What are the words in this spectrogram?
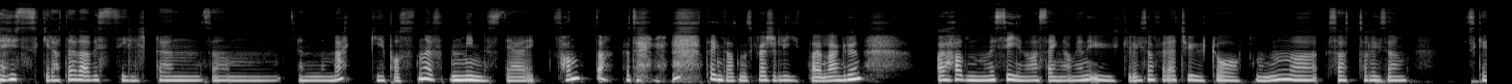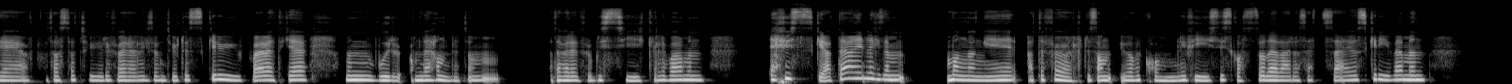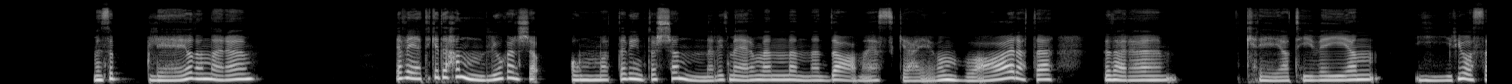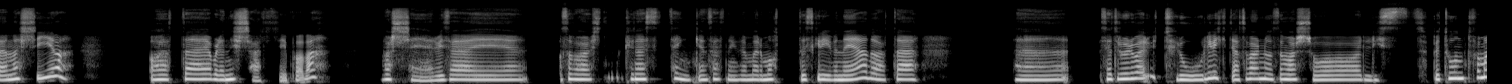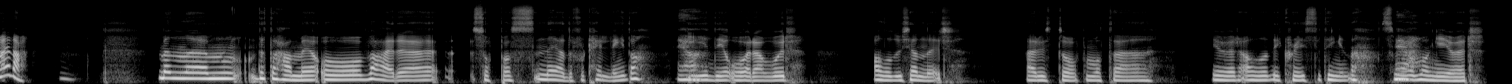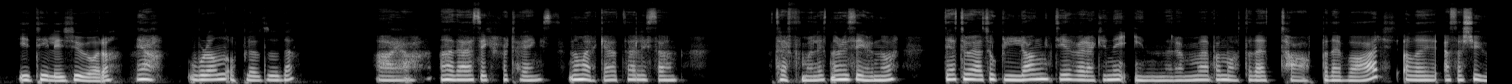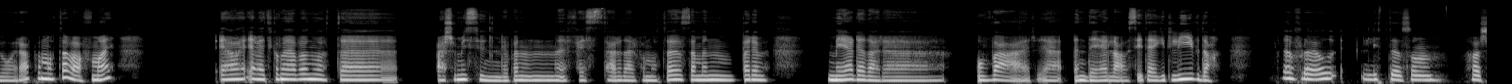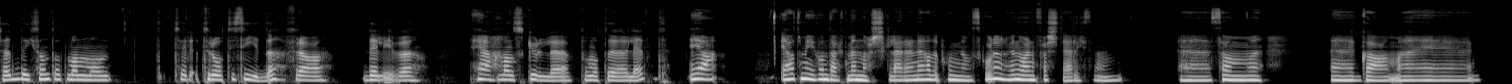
Jeg husker at jeg da bestilte en sånn en Mac i posten, den minste jeg fant, da. Jeg tenkte at den skulle være så liten av en eller annen grunn. Og jeg hadde den ved siden av senga mi en uke, liksom, før jeg turte å åpne den, og satt og liksom skrev på tastaturet før jeg liksom turte å skru på. Jeg vet ikke hvor, om det handlet om at jeg var redd for å bli syk, eller hva, men jeg husker at jeg liksom mange ganger at det føltes sånn uoverkommelig fysisk også, det der å sette seg og skrive, men Men så ble jo den derre Jeg vet ikke, det handler jo kanskje om at jeg begynte å skjønne litt mer om hvem denne dama jeg skrev om, var, at det, det derre kreative i en gir jo også energi, da. Og at eh, jeg ble nysgjerrig på det. Hva skjer hvis jeg Og så var, kunne jeg tenke en setning som jeg bare måtte skrive ned, og at eh, Så jeg tror det var utrolig viktig at det var noe som var så lystbetont for meg, da. Mm. Men um, dette her med å være såpass nede for telling, da, ja. i de åra hvor alle du kjenner, er ute og på en måte gjør alle de crazy tingene som ja. mange gjør i tidlig 20-åra. Ja. Hvordan opplevde du det? Ah, ja, Det har jeg sikkert fortrengt. Nå merker jeg at jeg liksom treffer meg litt når du sier det nå. Det tror jeg tok lang tid før jeg kunne innrømme på en måte det tapet det var, eller altså 20-åra, på en måte, var for meg. Ja, jeg vet ikke om jeg på en måte er så misunnelig på en fest her og der, på en måte, men bare mer det derre å være en del av sitt eget liv, da. Ja, for det er jo litt det som har skjedd, ikke sant? At man må trå til side fra det livet ja. man skulle på en måte levd. Ja. Jeg har hatt mye kontakt med norsklæreren jeg hadde på ungdomsskolen. Hun var den første jeg liksom eh, Som eh, ga meg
